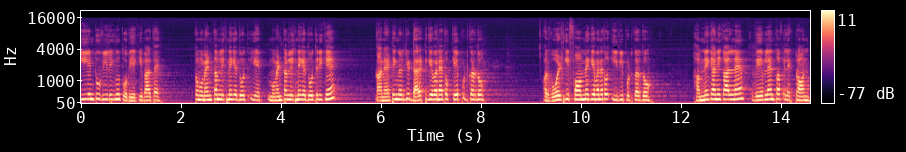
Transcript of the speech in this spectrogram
ई इन टू वी लिख दूँ तो भी एक ही बात है। तो मोमेंटम लिखने के दो, ये मोमेंटम लिखने के दो तरीके हैं। कानेटिक एनर्जी डायरेक्ट गिवन है तो के पुट कर दो। और वोल्ट की फॉर्म में गिवन है तो ई वी पुट कर दो। हमने क्या निकालना है? Wavelength of electron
